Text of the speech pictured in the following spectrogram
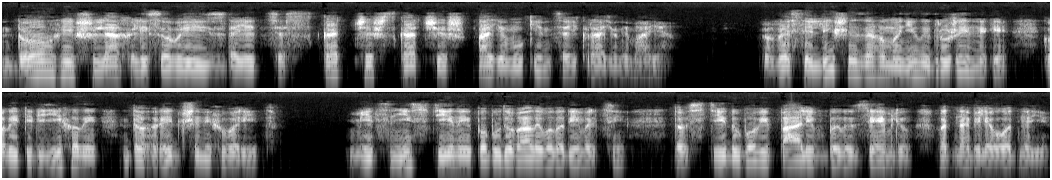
Довгий шлях лісовий, здається, скачеш, скачеш, а йому кінця й краю немає. Веселіше загомоніли дружинники, коли під'їхали до Гридчиних воріт. Міцні стіни побудували володимирці, товсті дубові палі вбили землю одна біля одної.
